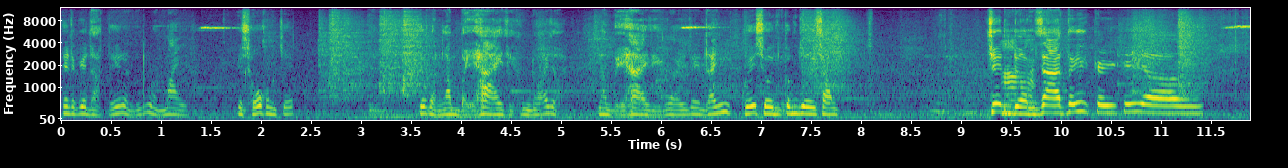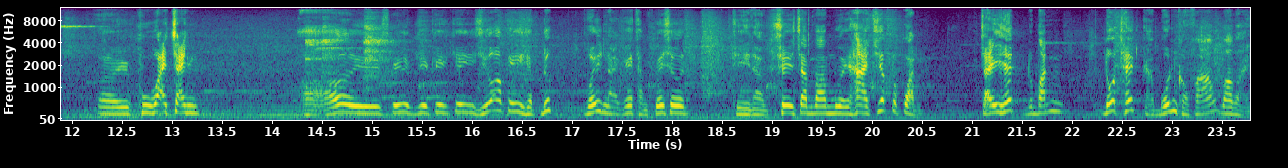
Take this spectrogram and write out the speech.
Thế là cái đợt đấy là đúng là may cái số không chết. Chứ còn năm 72 thì không nói rồi. Năm 72 thì quay đánh Quế Sơn cấm rơi xong. Trên À. đường ra tới cái cái ờ, ờ, khu bãi tranh ở cái, cái, cái, cái giữa cái hiệp đức với lại cái thằng quế sơn thì là c 130 hai chiếc nó quẩn. Cháy hết nó bắn đốt hết cả bốn khẩu pháo 37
